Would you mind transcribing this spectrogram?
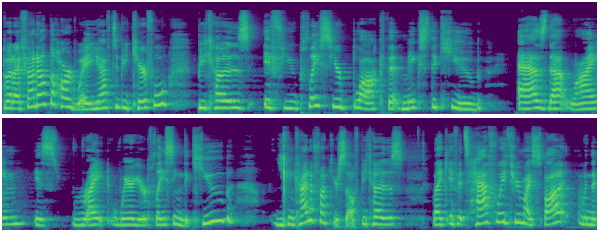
but I found out the hard way. You have to be careful because if you place your block that makes the cube as that line is right where you're placing the cube, you can kind of fuck yourself because like if it's halfway through my spot when the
